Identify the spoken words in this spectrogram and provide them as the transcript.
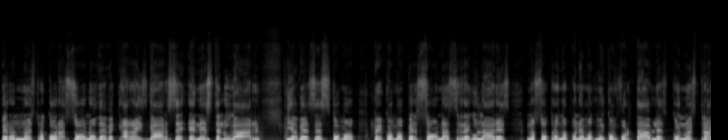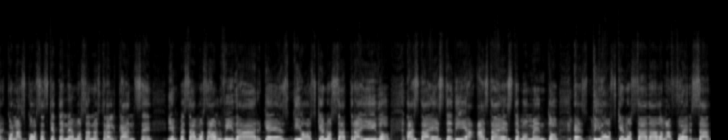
pero nuestro corazón no debe arraigarse en este lugar. Y a veces como, como personas regulares, nosotros nos ponemos muy confortables con, nuestra, con las cosas que tenemos a nuestro alcance y empezamos a olvidar que es Dios que nos ha traído hasta este día, hasta este momento. Es Dios que nos ha dado la fuerza,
